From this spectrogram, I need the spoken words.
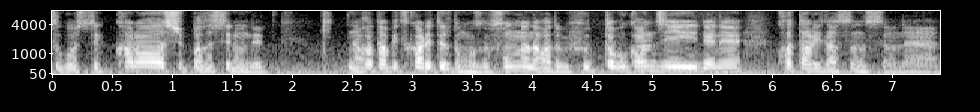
過ごしてから出発してるんで、長旅疲れてると思うんですけど、そんな長旅吹っ飛ぶ感じでね、語り出すんですよね。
